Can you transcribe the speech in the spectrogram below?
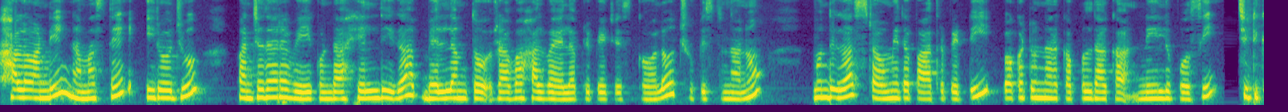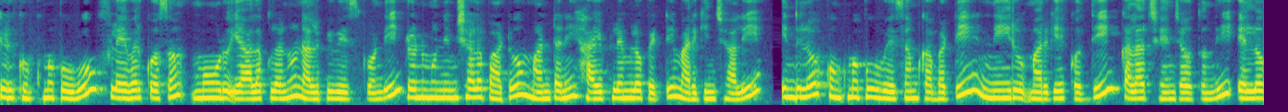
హలో అండి నమస్తే. ఈరోజు పంచదార వేయకుండా హెల్దీగా బెల్లంతో రవ్వ హల్వా ఎలా ప్రిపేర్ చేసుకోవాలో చూపిస్తున్నాను. ముందుగా స్టవ్ మీద పాత్ర పెట్టి ఒకటిన్నర కప్పుల దాకా నీళ్ళు పోసి చిటికెడు కుంకుమ పువ్వు ఫ్లేవర్ కోసం మూడు యాలకులను నలిపి వేసుకోండి. రెండు మూడు నిమిషాల పాటు మంటని హై ఫ్లేమ్లో పెట్టి మరిగించాలి. ఇందులో కుంకుమ పువ్వు వేసాం కాబట్టి నీరు మరిగే కొద్దీ కలర్ చేంజ్ అవుతుంది ఎల్లో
